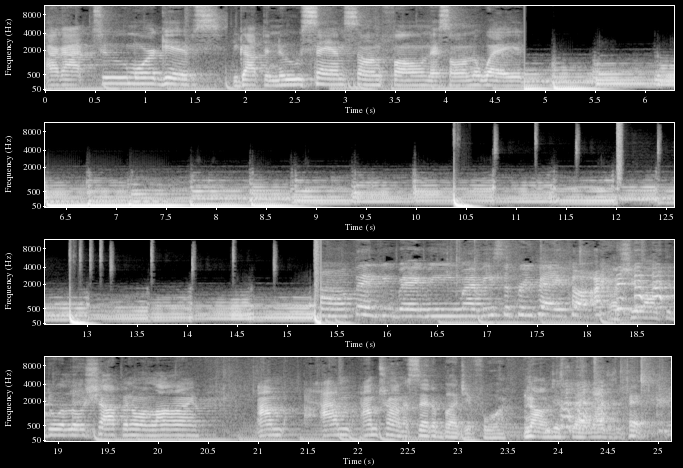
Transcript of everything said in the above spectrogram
I got two more gifts. You got the new Samsung phone that's on the way. Oh, thank you, baby. My Visa prepaid card. Uh, she like to do a little shopping online. I'm I'm I'm trying to set a budget for her. No, I'm just playing. I just playing.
